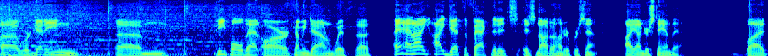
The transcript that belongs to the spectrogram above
Uh, we're getting um, people that are coming down with, uh, and I, I get the fact that it's it's not hundred percent. I understand that, but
